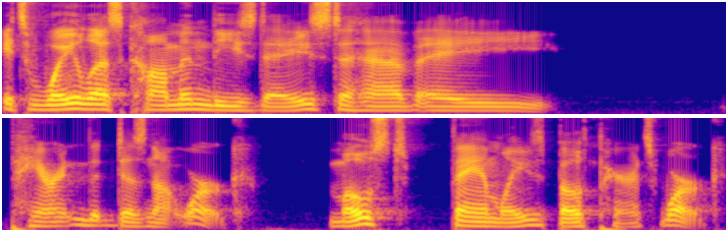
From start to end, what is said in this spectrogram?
it's way less common these days to have a parent that does not work. Most families, both parents work.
